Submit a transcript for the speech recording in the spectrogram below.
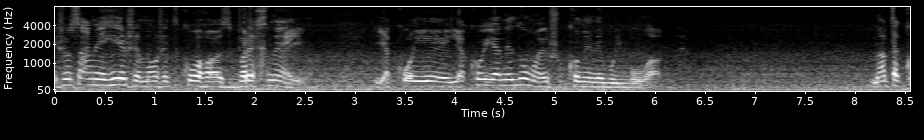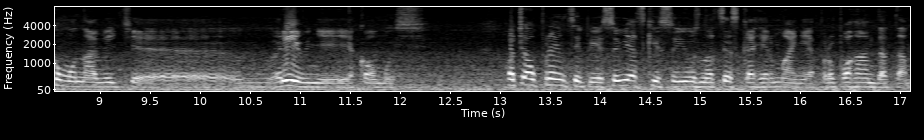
І що саме гірше, може, такого з брехнею, якої, якої я не думаю, що коли-небудь була. На такому навіть е, рівні якомусь. Хоча, в принципі, Совєтський Союз, нацистська Германія, пропаганда там,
